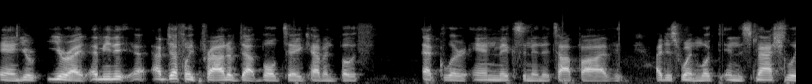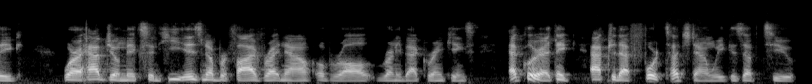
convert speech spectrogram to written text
and you're you're right. I mean, it, I'm definitely proud of that bold take having both Ekeler and Mixon in the top five. I just went and looked in the Smash League where I have Joe Mixon. He is number five right now overall running back rankings. Ekeler, I think, after that four touchdown week, is up to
